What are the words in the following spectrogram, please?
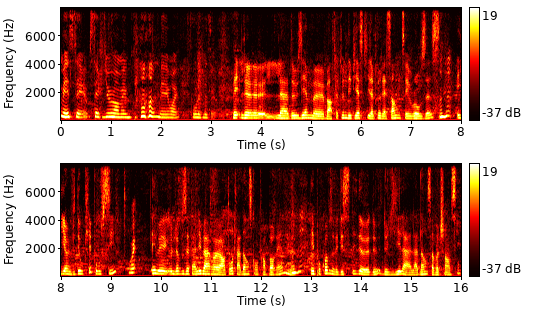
mais c'est sérieux en même temps. mais ouais, pour le plaisir. Mais le, la deuxième, euh, ben, en fait, une des pièces qui est la plus récente, c'est Roses. Mhm. Et il y a un vidéoclip aussi. Ouais. Et ben, là, vous êtes allé vers, euh, entre autres, la danse contemporaine. Mm-hmm. Et pourquoi vous avez décidé de, de, de lier la, la danse à votre chanson?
